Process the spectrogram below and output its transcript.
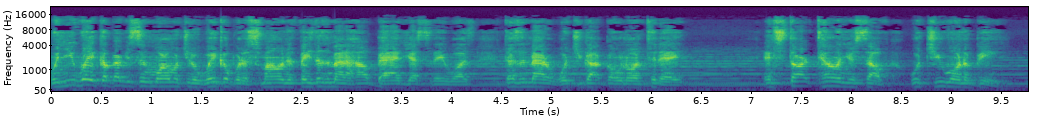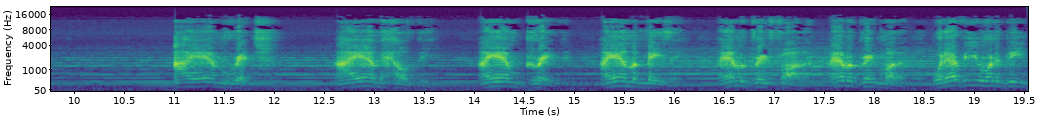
When you wake up every single morning, I want you to wake up with a smile on your face. Doesn't matter how bad yesterday was. Doesn't matter what you got going on today. And start telling yourself what you want to be. I am rich. I am healthy. I am great. I am amazing. I am a great father. I am a great mother. Whatever you want to be,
